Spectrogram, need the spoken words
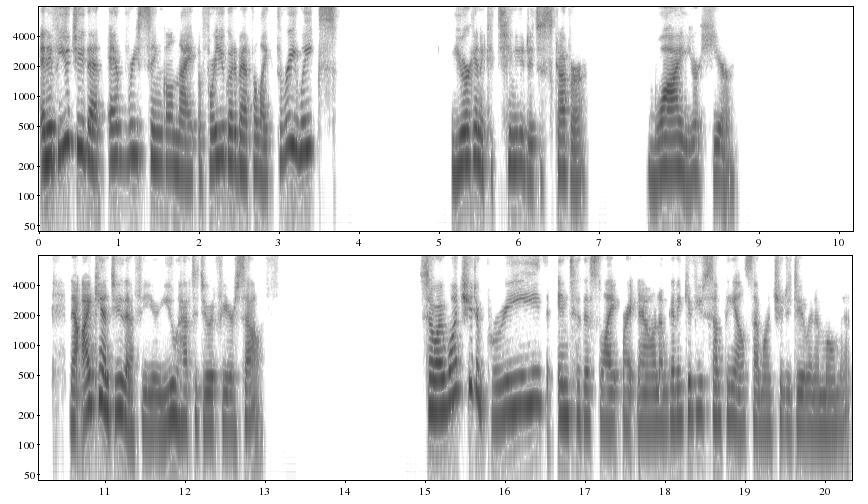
And if you do that every single night before you go to bed for like three weeks, you're going to continue to discover why you're here. Now, I can't do that for you. You have to do it for yourself. So I want you to breathe into this light right now, and I'm going to give you something else I want you to do in a moment.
